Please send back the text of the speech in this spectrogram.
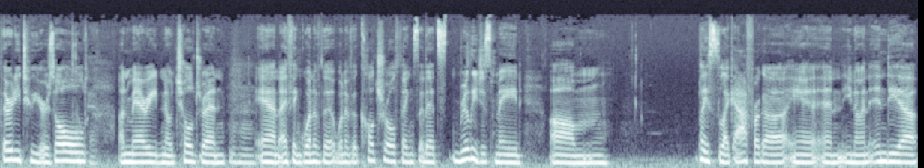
32 years old, Okay. unmarried, no children, and I think one of the one of the cultural things that it's really just made um, places like Africa and, and you know in India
